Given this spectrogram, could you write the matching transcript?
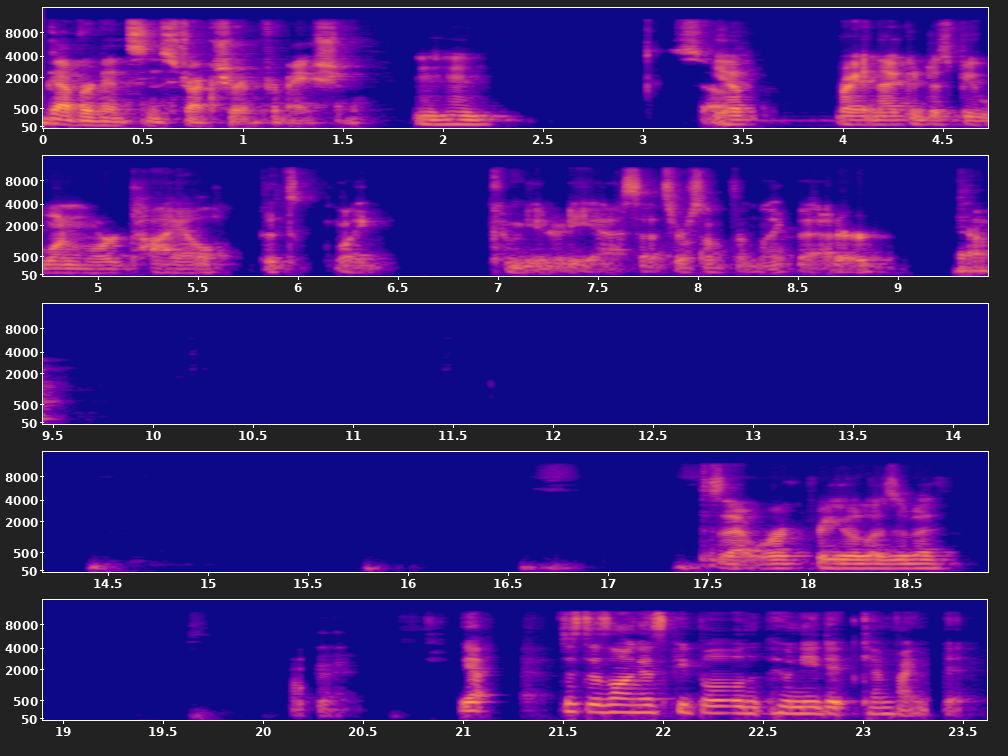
governance and structure information. Mm -hmm. So Yep, right, and that could just be one more tile that's like community assets or something like that, or yeah. Does that work for you, Elizabeth? Okay, Yep. just as long as people who need it can find it.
